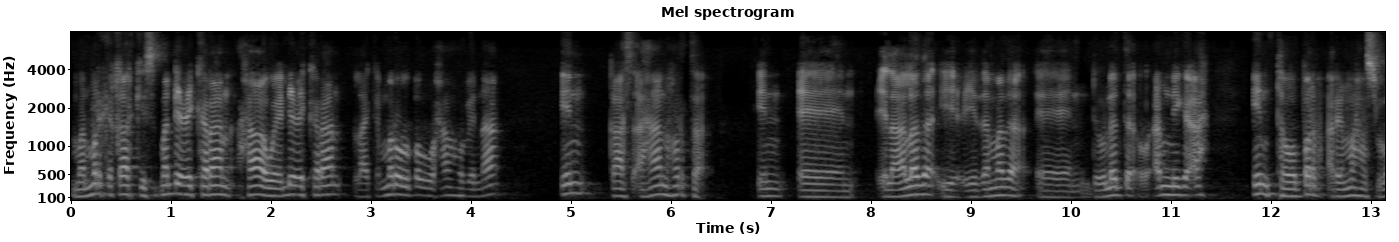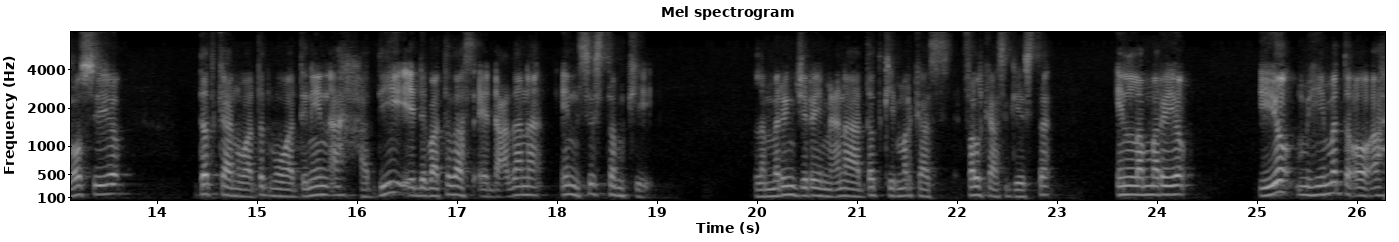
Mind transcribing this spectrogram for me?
marmarka qaarkiis ma dhici karaan haa way dhici karaan laakiin mar walbaba waxaan hubinaa in qaas ahaan horta in ilaalada iyo ciidamada dowladda oo amniga ah in tababar arrimahaas loo siiyo. Dadkan waa dad muwaadiniin ah. Haddii dhibaatadaas ay dhacdana in systemkii la marin jiray macnaha dadkii markaas falkaas geysta in la mariyo iyo muhiimadda oo ah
